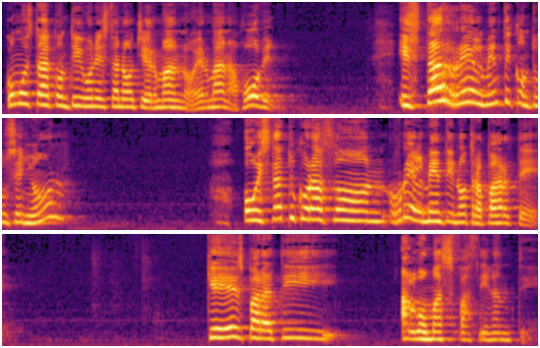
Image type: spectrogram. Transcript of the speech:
¿Cómo está contigo en esta noche, hermano, hermana, joven? ¿Estás realmente con tu Señor? ¿O está tu corazón realmente en otra parte? Que es para ti algo más fascinante.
